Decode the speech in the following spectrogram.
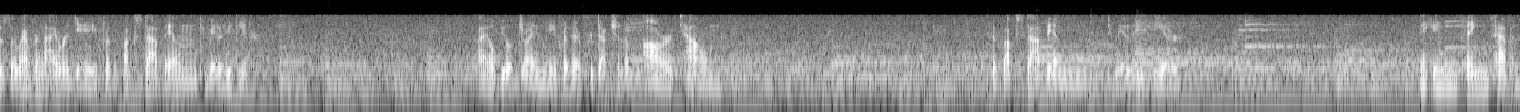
Is the Reverend Ira Gay for the Buck Stop Inn Community Theater. I hope you'll join me for their production of Our Town. The Buck Stop Inn Community Theater. Making things happen.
